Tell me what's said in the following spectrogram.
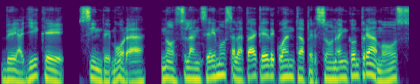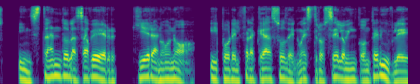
De allí que, sin demora, nos lancemos al ataque de cuanta persona encontramos, instándolas a ver, quieran o no, y por el fracaso de nuestro celo incontenible,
